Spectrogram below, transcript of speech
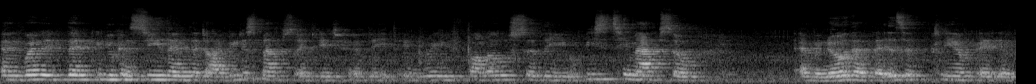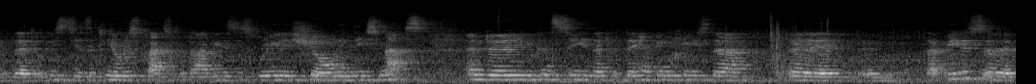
And when it, then you can see then the diabetes maps, it, it, it, it really follows the obesity map. So, and we know that there is a clear, uh, that obesity is a clear risk factor for diabetes is really shown in these maps. And uh, you can see that they have increased their uh, um, diabetes uh,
